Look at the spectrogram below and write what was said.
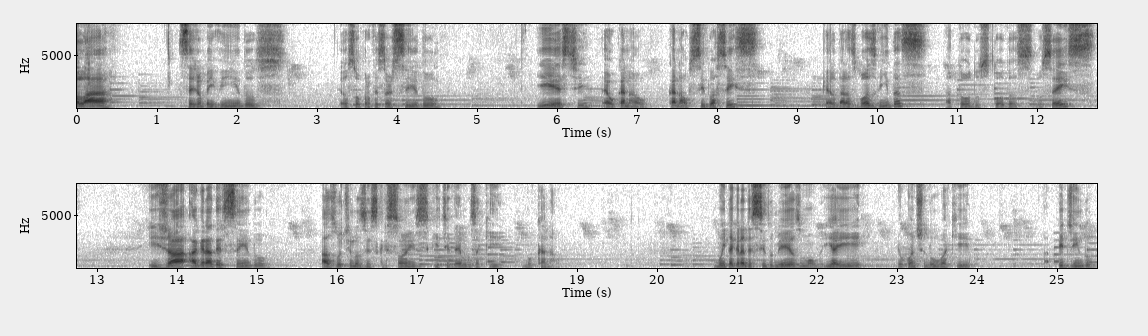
Olá, sejam bem-vindos. Eu sou o professor Cido e este é o canal, canal Cido Assis. Quero dar as boas-vindas a todos, todas vocês e já agradecendo as últimas inscrições que tivemos aqui no canal. Muito agradecido mesmo e aí eu continuo aqui pedindo,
